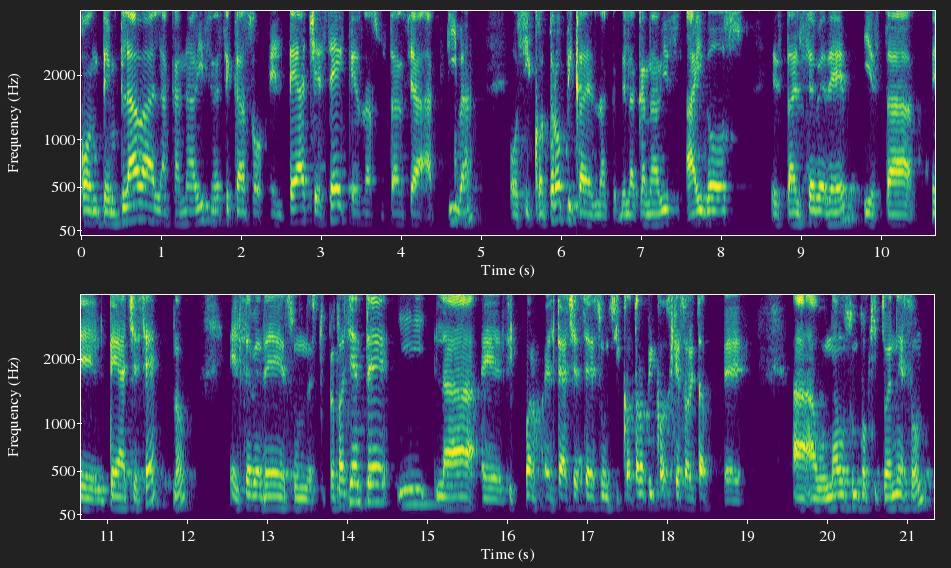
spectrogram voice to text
contemplaba la cannabis, en este caso el THC, que es la sustancia activa o psicotrópica de la, de la cannabis. Hay dos está el CBD y está el THC, ¿no? El CBD es un estupefaciente y la, el, bueno, el THC es un psicotrópico, que es ahorita eh, abundamos un poquito en eso.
